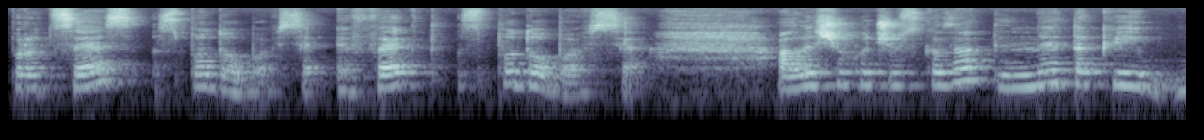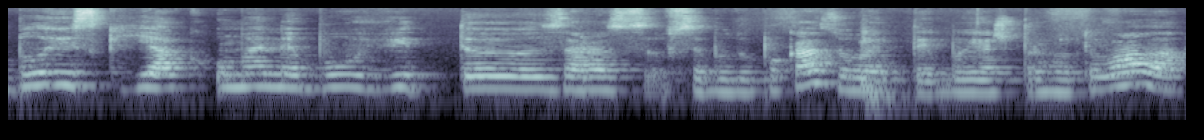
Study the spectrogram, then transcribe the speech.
процес сподобався, ефект сподобався. Але що хочу сказати, не такий блиск, як у мене був від. е, Зараз все буду показувати, бо я ж приготувала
